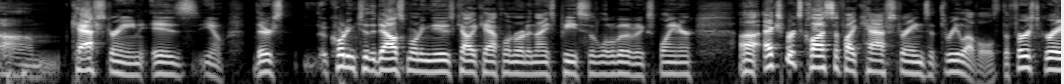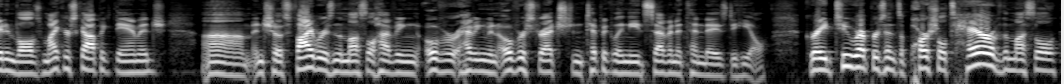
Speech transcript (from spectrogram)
um, calf strain is you know there's according to the Dallas Morning News, Callie Caplan wrote a nice piece, a little bit of an explainer. Uh, experts classify calf strains at three levels. The first grade involves microscopic damage um, and shows fibers in the muscle having over having been overstretched and typically needs seven to ten days to heal. Grade two represents a partial tear of the muscle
